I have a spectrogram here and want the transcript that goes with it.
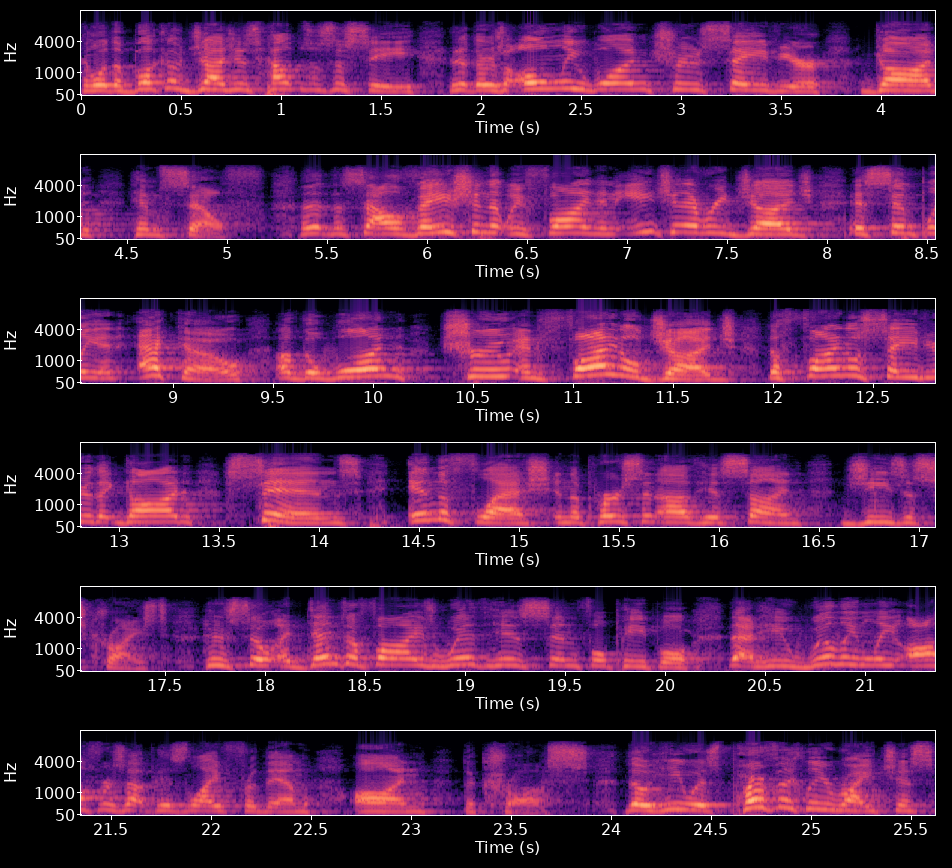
And what the book of Judges helps us to see is that there's only one true Savior, God Himself. And that the salvation that we find in each and every judge is simply an echo of the one true and final judge, the final Savior that God sends in the flesh, in the person of His Son. Jesus Christ, who so identifies with his sinful people that he willingly offers up his life for them on the cross. Though he was perfectly righteous,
